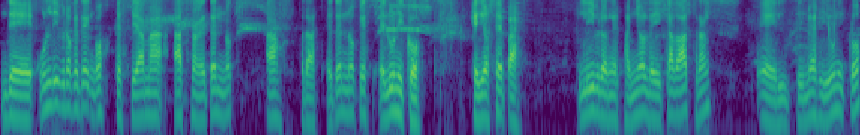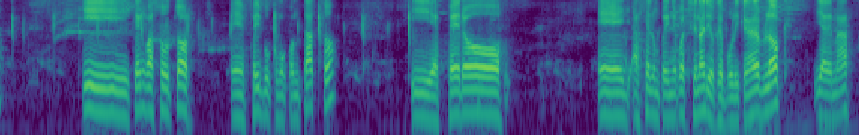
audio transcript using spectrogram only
de un libro que tengo que se llama Astral Eterno, Astral Eterno, que es el único que yo sepa libro en español dedicado a Astral, el primer y único. Y tengo a su autor en Facebook como contacto y espero eh, hacer un pequeño cuestionario que publique en el blog y además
